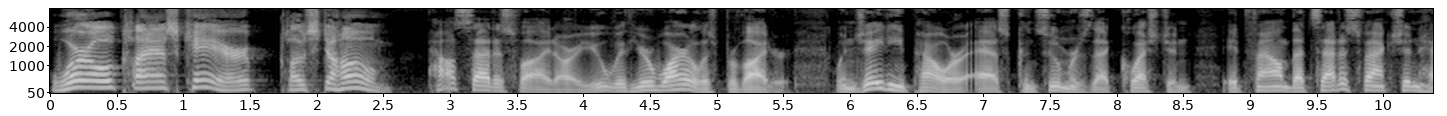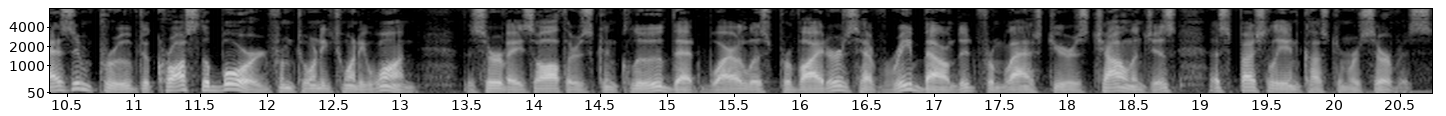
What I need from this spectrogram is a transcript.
world class care close to home. How satisfied are you with your wireless provider? When JD Power asked consumers that question, it found that satisfaction has improved across the board from 2021. The survey's authors conclude that wireless providers have rebounded from last year's challenges, especially in customer service.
